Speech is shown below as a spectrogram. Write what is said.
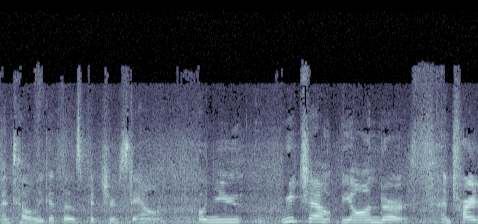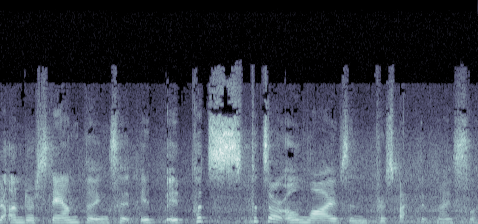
until we get those pictures down. When you reach out beyond Earth and try to understand things, it, it, it puts, puts our own lives in perspective nicely.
